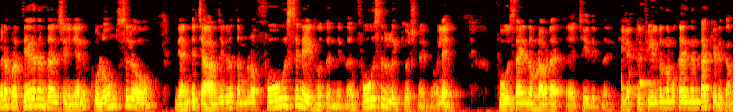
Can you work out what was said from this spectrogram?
ഇവിടെ പ്രത്യേകത എന്താണെന്ന് വെച്ച് കഴിഞ്ഞാൽ കൊളോംസിലോ രണ്ട് ചാർജുകൾ തമ്മിലുള്ള ഫോഴ്സിനായിരുന്നു തന്നിരുന്നത്. ഫോഴ്സിനുള്ള ഇക്വേഷൻ ആയിരുന്നു അല്ലേ? ഫോഴ്സായി നമ്മൾ അവിടെ ചെയ്തിരുന്നത്. ഇലക്ട്രിക് ഫീൽഡും നമുക്ക് അതിൽ നിന്ന് ഉണ്ടാക്കിയെടുക്കാം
